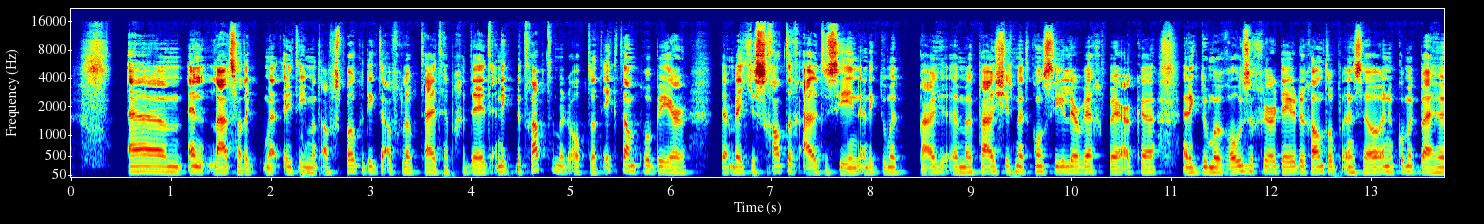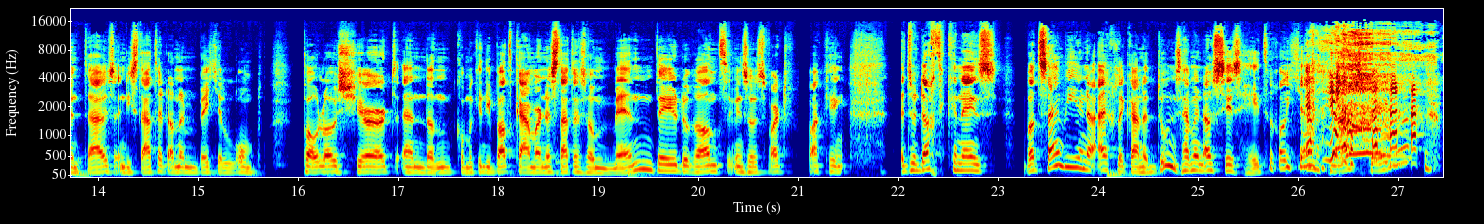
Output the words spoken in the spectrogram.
Um, en laatst had ik met iemand afgesproken die ik de afgelopen tijd heb gedate. En ik betrapte me erop dat ik dan probeer er een beetje schattig uit te zien. En ik doe met pui uh, mijn puistjes met concealer wegwerken. En ik doe mijn rozengeur deodorant op en zo. En dan kom ik bij hun thuis en die staat er dan een beetje lomp polo shirt. En dan kom ik in die badkamer en dan staat er zo'n men deodorant in zo'n zwarte verpakking. En toen dacht ik ineens, wat zijn we hier nou eigenlijk aan het doen? Zijn we nou cis heterootje aan het naspelen?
